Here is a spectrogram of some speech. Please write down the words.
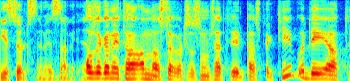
de størrelsene vi snakker Og så kan jeg ta en annen størrelse som setter det i perspektiv. og det er at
